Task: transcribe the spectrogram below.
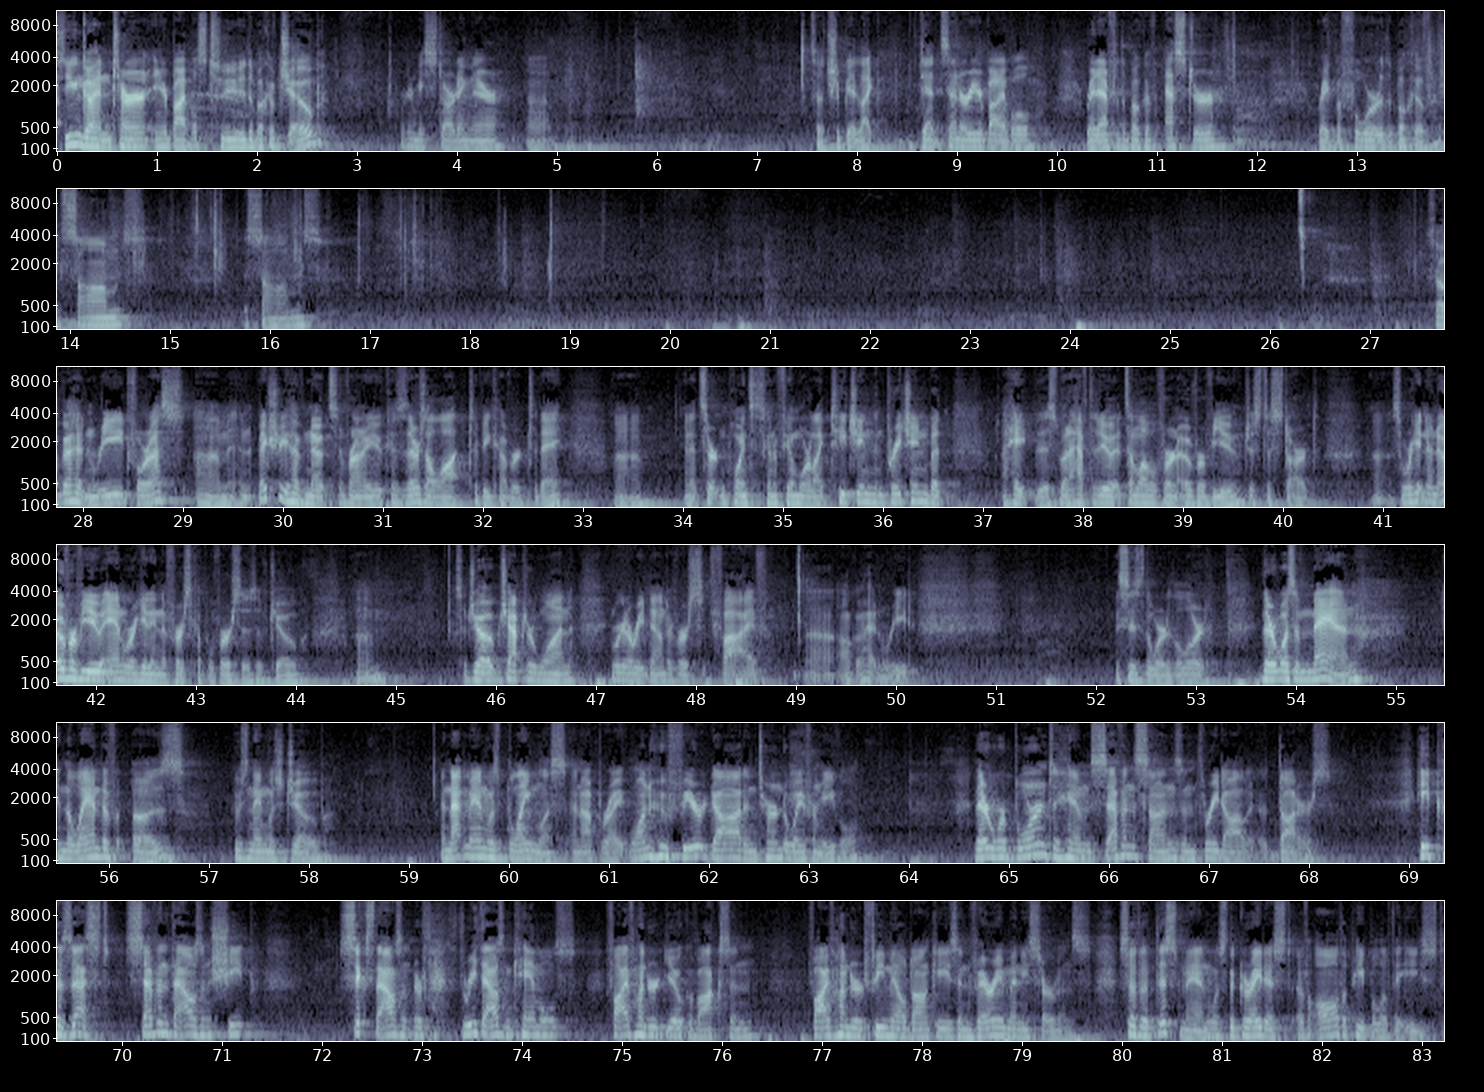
So you can go ahead and turn in your Bibles to the book of Job. We're going to be starting there. Um, so it should be like dead center of your Bible, right after the book of Esther, right before the book of Psalms, the Psalms. So I'll go ahead and read for us. Um, and make sure you have notes in front of you because there's a lot to be covered today. Uh, and at certain points, it's going to feel more like teaching than preaching, but I hate this, but I have to do it at some level for an overview just to start. Uh, so we're getting an overview and we're getting the first couple verses of Job. Um, so, Job chapter 1, we're going to read down to verse 5. Uh, I'll go ahead and read. This is the word of the Lord. There was a man in the land of Uz whose name was Job. And that man was blameless and upright, one who feared God and turned away from evil. There were born to him seven sons and three daughters. He possessed 7,000 sheep, 6,000 or 3,000 camels, 500 yoke of oxen, 500 female donkeys, and very many servants, so that this man was the greatest of all the people of the East.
